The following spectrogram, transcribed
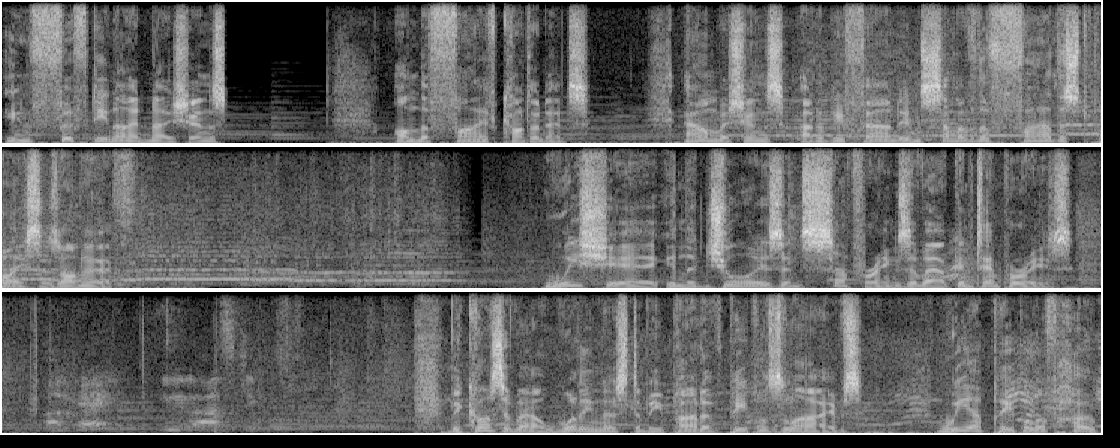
in 59 nations on the five continents. Our missions are to be found in some of the farthest places on earth we share in the joys and sufferings of our contemporaries. Okay, you ask him. Because of our willingness to be part of people's lives, we are people of hope.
